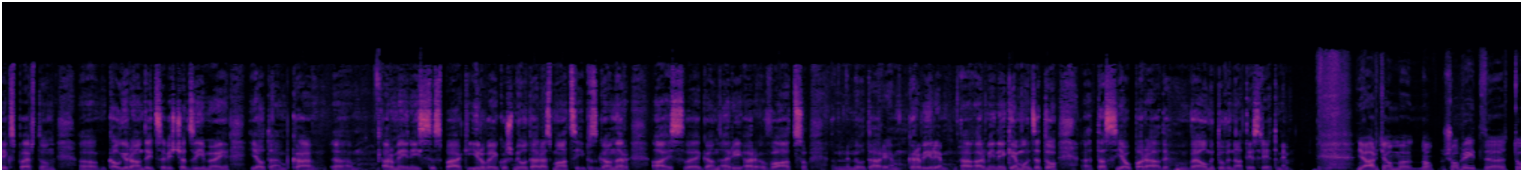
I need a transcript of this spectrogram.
tiek spērti, un uh, Kaljurandīt sevišķi atzīmēja jautājumu, ka uh, Armēnijas spēki ir veikuši militārās mācības gan ar ASV, gan arī ar vācu militāriem karavīriem, armīniekiem. Līdz ar to tas jau parāda vēlmi tuvināties rietumiem. Jā, Arčom, nu, šobrīd tu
